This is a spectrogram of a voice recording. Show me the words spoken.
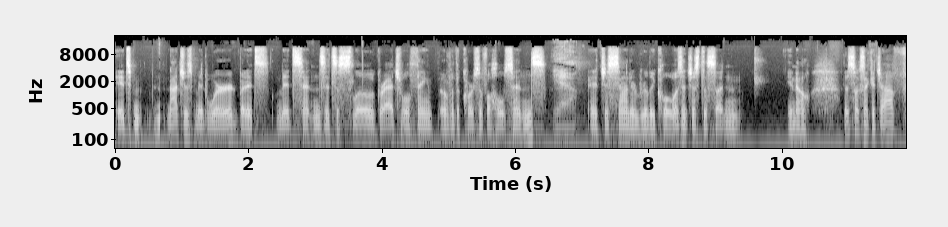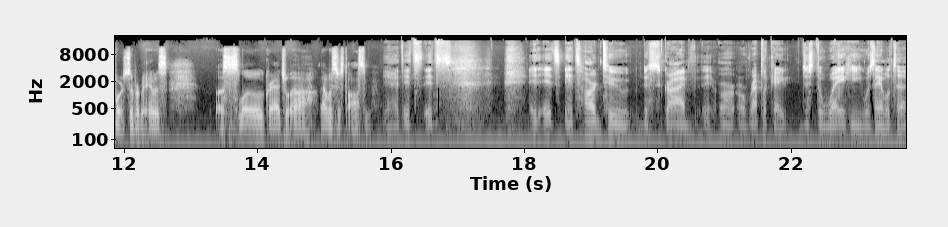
It's not just mid word, but it's mid sentence. It's a slow, gradual thing over the course of a whole sentence. Yeah. It just sounded really cool. It wasn't just a sudden, you know, this looks like a job for Superman. It was a slow, gradual. Oh, that was just awesome. Yeah. It, it's it's it, it's it's hard to describe or, or replicate just the way he was able to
